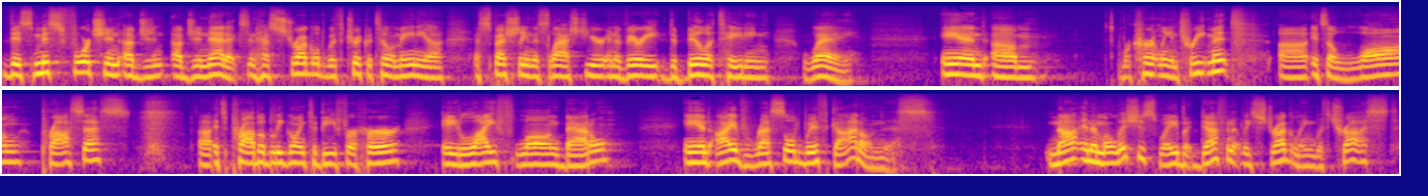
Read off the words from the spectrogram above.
this misfortune of, gen- of genetics and has struggled with trichotillomania, especially in this last year, in a very debilitating way. And um, we're currently in treatment. Uh, it's a long process. Uh, it's probably going to be for her a lifelong battle, and I've wrestled with God on this. Not in a malicious way, but definitely struggling with trust.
